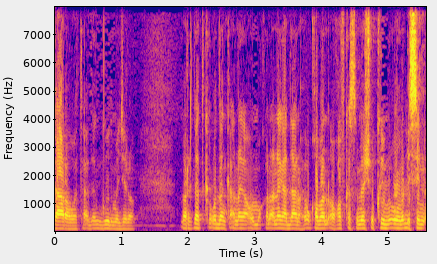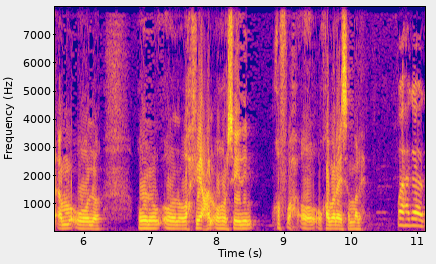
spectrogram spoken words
gaaroo wataa dan guud ma jiro. Marka dadka wadanka annaga u maqan annaga haddaan wax u qaban oo qof kasta meeshuu ku yimid uuna dhisin ama uuna uuna uuna wax fiican u horseedin qof wax oo u qabanaysa ma leh waa hagaag.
